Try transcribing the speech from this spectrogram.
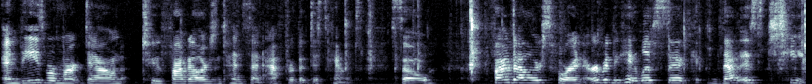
and these were marked down to $5.10 after the discount. So $5 for an Urban Decay lipstick, that is cheap.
